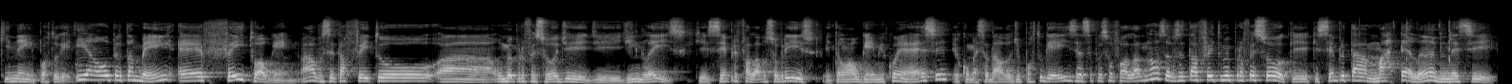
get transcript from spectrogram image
que nem em português. E a outra também é feito alguém. Ah, você está feito uh, o meu professor de, de, de, inglês, que sempre falava sobre isso. Então alguém me conhece, eu começo a dar aula de português e essa pessoa fala, nossa, você está feito o meu professor, que, que sempre está martelando nesse,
